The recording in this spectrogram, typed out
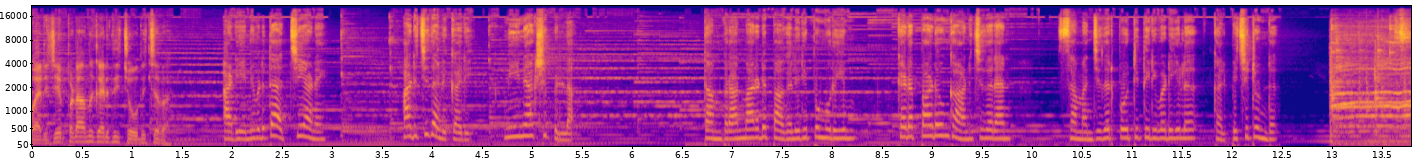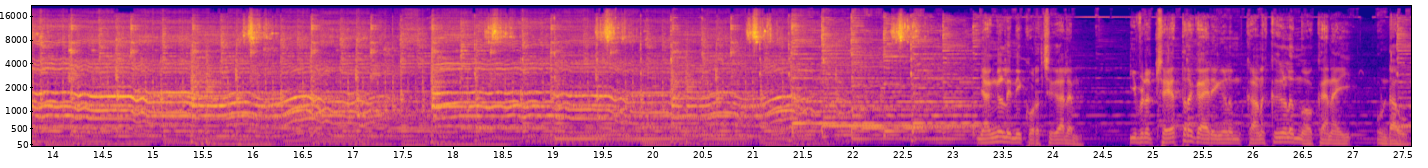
പരിചയപ്പെടാന്ന് കരുതി ചോദിച്ചതാ. അടിയൻ ഇവിടുത്തെ അച്ചിയാണേ അടിച്ചു തളിക്കാരി മീനാക്ഷി പിള്ള. തമ്പ്രാന്മാരുടെ പകലിരിപ്പ് മുറിയും കിടപ്പാടവും കാണിച്ചു തരാൻ സമഞ്ജിതർ പോറ്റി തിരുവടികൾ കൽപ്പിച്ചിട്ടുണ്ട്. ഞങ്ങൾ ഇനി കുറച്ചുകാലം ഇവിടെ ക്ഷേത്ര കാര്യങ്ങളും കണക്കുകളും നോക്കാനായി ഉണ്ടാവും.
